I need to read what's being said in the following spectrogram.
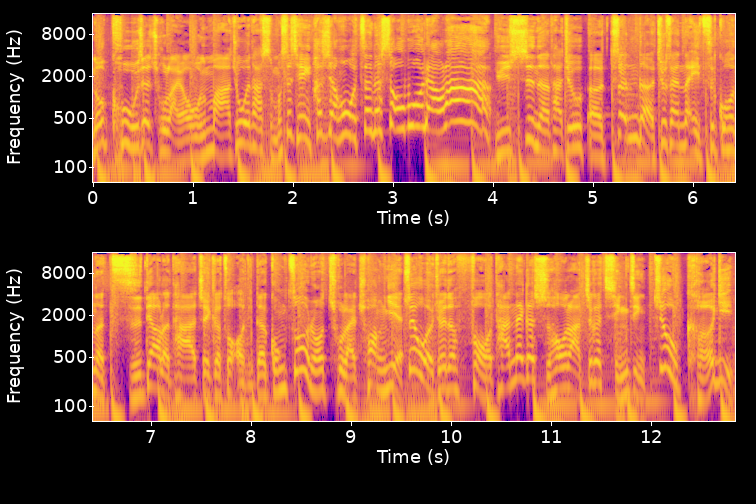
然后哭着出来哦。我的妈就问她什么事情，她就讲我真的受不了啦。于是呢，她就呃真的就在那一次过后呢。辞掉了他这个做奥迪的工作，然后出来创业。所以我觉得，for 他那个时候啦，这个情景就可以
